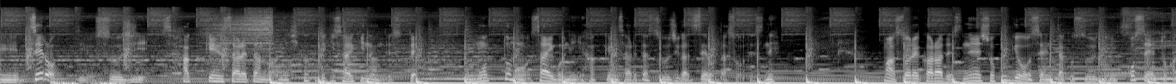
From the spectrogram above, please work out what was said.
えー、0っていう数字発見されたのはね比較的最近なんですって。最も最後に発見された数字が0だそうですね。まあそれからですね職業を選択するのに個性とか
